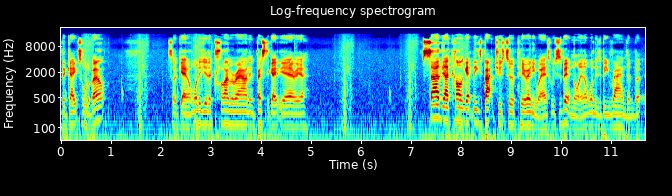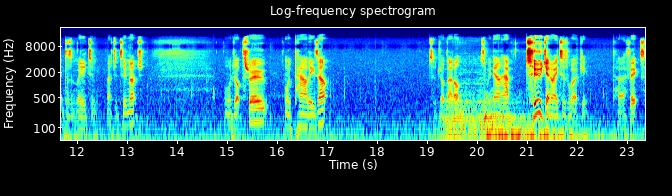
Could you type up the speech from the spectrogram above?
the gates all about so again I wanted you to climb around investigate the area sadly I can't get these batteries to appear anywhere which is a bit annoying I wanted to be random but it doesn't really too much too much and we'll drop through and we power these up so drop that on. So we now have two generators working. Perfect. So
